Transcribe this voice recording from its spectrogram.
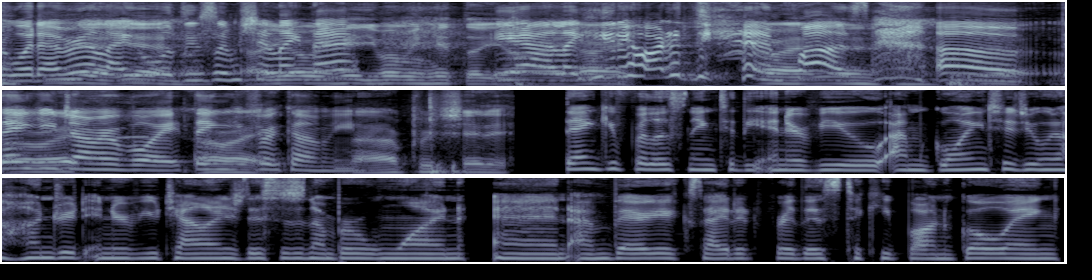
or whatever. Yeah, like yeah. we'll do some shit you like want me to that. hit- you want me to hit the? yeah, alright, like hit it hard at the end. Pause. Um, Yeah, thank you, drummer boy. Thank you for coming. Nah, I appreciate it. Thank you for listening to the interview. I'm going to do a 100 interview challenge. This is number one, and I'm very excited for this to keep on going,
